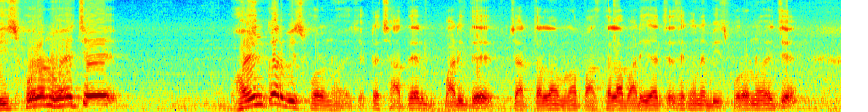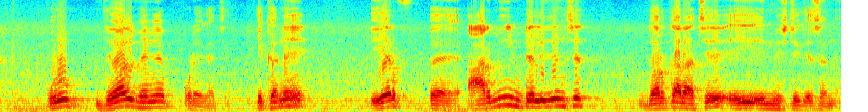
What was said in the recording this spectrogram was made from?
বিস্ফোরণ হয়েছে ভয়ঙ্কর বিস্ফোরণ হয়েছে। একটা ছাদের বাড়িতে চারতলা বা পাঁচতলা বাড়ি আছে, সেখানে বিস্ফোরণ হয়েছে। পুরো দেওয়াল ভেঙে পড়ে গেছে। এখানে এয়ার আর্মি ইন্টেলিজেন্সের দরকার আছে এই ইনভেস্টিগেশনে।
